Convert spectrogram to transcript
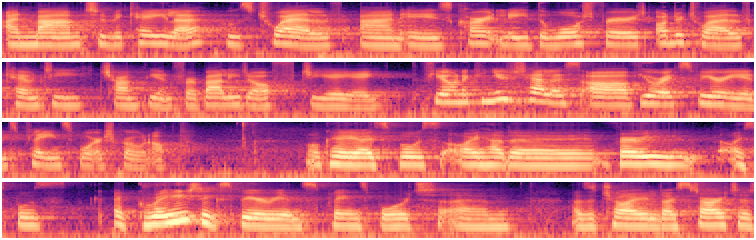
and ma'am to Michaela, who's 12 and is currently the Waterford Under 12 County Champion for Ballyduff GAA. Fiona, can you tell us of your experience playing sport growing up? Okay, I suppose I had a very, I suppose, a great experience playing sport. Um, as a child. I started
